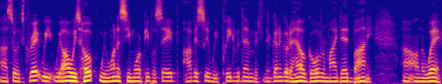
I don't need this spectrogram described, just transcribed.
Uh, so it's great. We, we always hope. We want to see more people saved. Obviously, we plead with them. If they're going to go to hell, go over my dead body uh, on the way.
